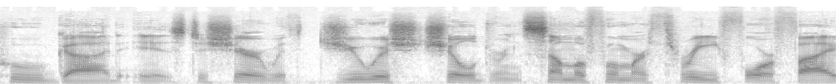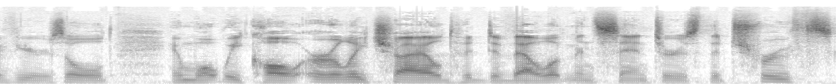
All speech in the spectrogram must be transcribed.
who God is, to share with Jewish children, some of whom are three, four, five years old, in what we call early childhood development centers, the truths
